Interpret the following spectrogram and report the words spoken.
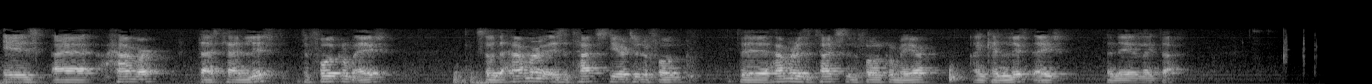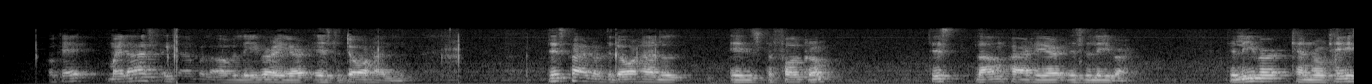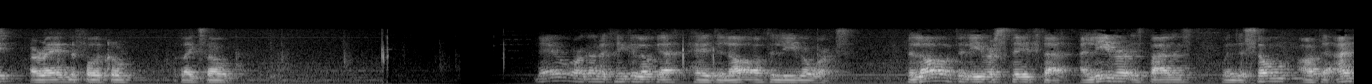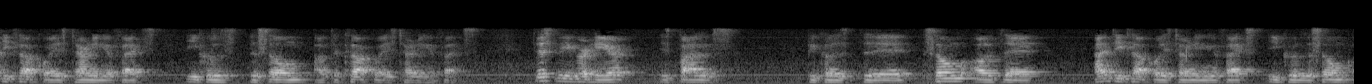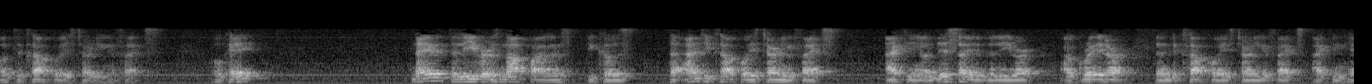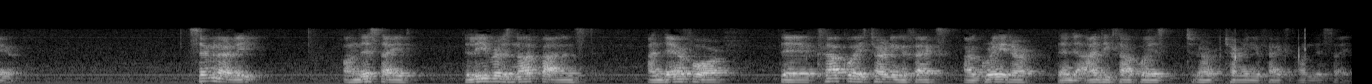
is a hammer that can lift the fulcrum out. So the hammer is attached here to the fulcrum. The hammer is attached to the fulcrum here and can lift out the nail like that. Okay, my last example of a lever here is the door handle. This part of the door handle is the fulcrum. This long part here is the lever. The lever can rotate around the fulcrum like so. Now we're going to take a look at how the law of the lever works. The law of the lever states that a lever is balanced when the sum of the anti-clockwise turning effects equals the sum of the clockwise turning effects. This lever here is balanced because the sum of the anti-clockwise turning effects equal the sum of the clockwise turning effects. Okay? Now the lever is not balanced because the anti-clockwise turning effects acting on this side of the lever are greater than the clockwise turning effects acting here. Similarly, on this side, the lever is not balanced and therefore the clockwise turning effects are greater than the anti-clockwise turning effects on this side.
